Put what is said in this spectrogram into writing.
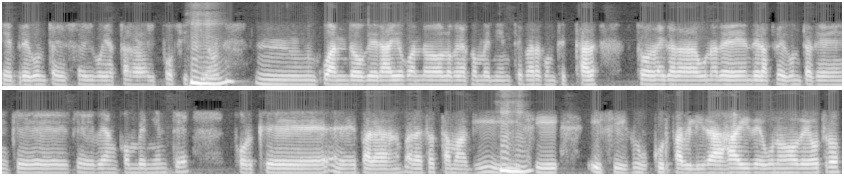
eh, preguntas y eso y voy a estar a disposición. Mm, cuando queráis o cuando lo vea conveniente para contestar todas y cada una de, de las preguntas que, que, que vean convenientes porque eh, para, para eso estamos aquí y si y si culpabilidad hay de uno o de otro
